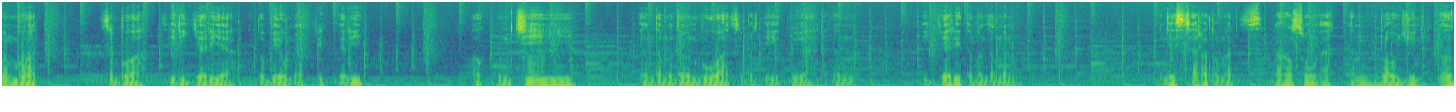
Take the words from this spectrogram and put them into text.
membuat sebuah sidik jari ya atau biometrik dari kunci yang teman-teman buat seperti itu ya dengan sidik jari teman-teman. Nanti secara otomatis langsung akan login ke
